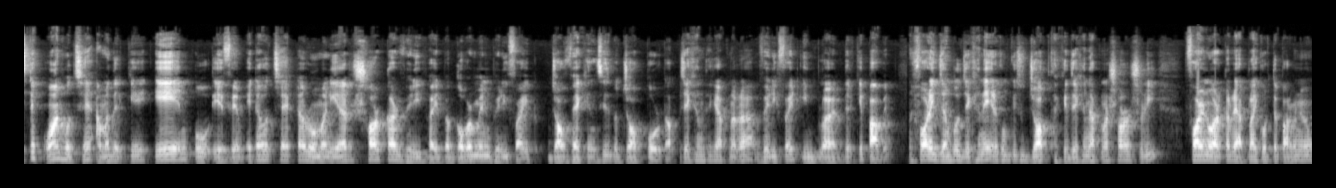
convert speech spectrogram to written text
স্টেপ ওয়ান হচ্ছে আমাদেরকে এন ও এফ এম এটা হচ্ছে একটা রোমানিয়ার সরকার ভেরিফাইড বা গভর্নমেন্ট ভেরিফাইড জব ভ্যাকেন্সিজ বা জব পোর্টাল যেখান থেকে আপনারা ভেরিফাইড এমপ্লয়ারদেরকে পাবেন। ফর এক্সাম্পল যেখানে এরকম কিছু জব থাকে, যেখানে আপনারা সরাসরি ফরেন ওয়ার্কার অ্যাপ্লাই করতে পারবেন এবং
